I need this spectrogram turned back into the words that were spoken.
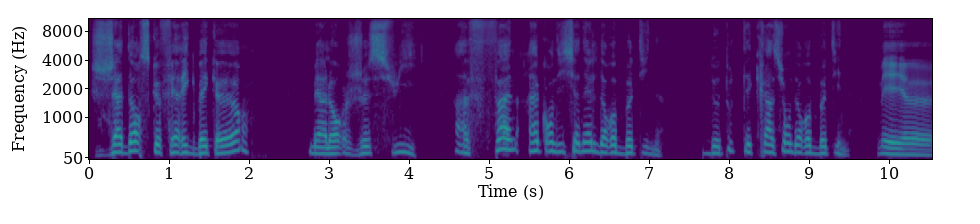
j'adore ce que fait Rick Baker, mais alors je suis un fan inconditionnel de Rob Bottin, de toutes les créations de Rob Bottin. Mais euh,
